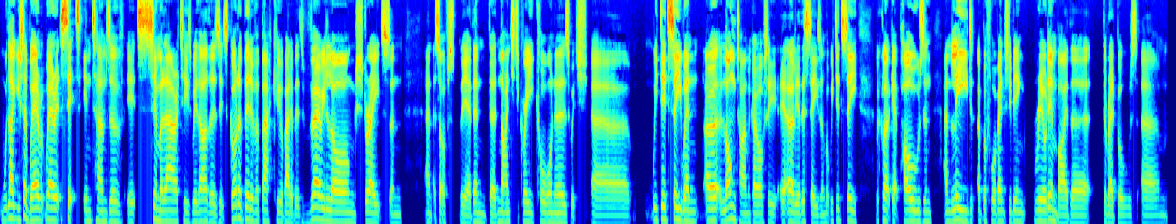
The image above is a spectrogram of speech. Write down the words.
like you said, where where it sits in terms of its similarities with others. It's got a bit of a Baku about it, but it's very long straights and and sort of yeah. Then the ninety degree corners, which uh, we did see when uh, a long time ago, obviously earlier this season, but we did see Leclerc get poles and and lead before eventually being reeled in by the the Red Bulls um,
